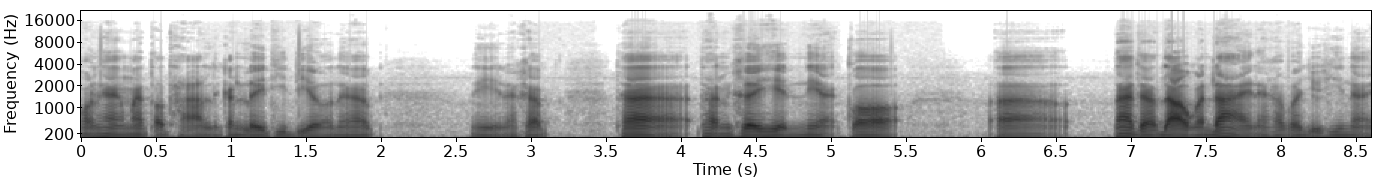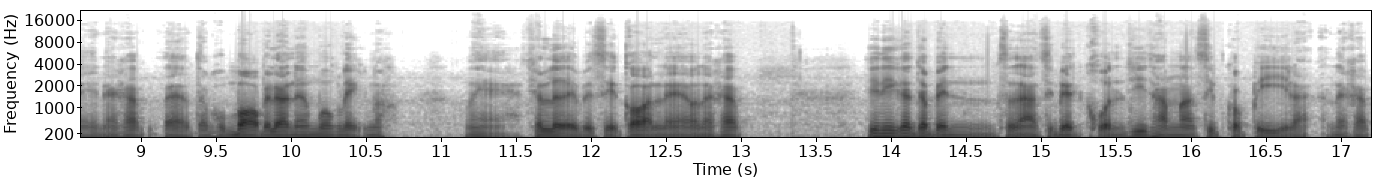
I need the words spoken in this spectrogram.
ค่อนข้างมาตรฐานกันเลยทีเดียวนะครับนี่นะครับ ถ้าท่านเคยเห็นเนี่ยก็น่าจะเดากันได้นะครับ ว่าอยู่ที่ไหนนะครับ แต่แต่ผมบอกไปแล้วเนื้อมวกเหล็กเนาะแหมเฉลยไปเสียก่อนแล้วนะครับ ที่นี่ก็จะเป็นสนาม 11 คนที่ทำมา 10 กว่าปีแล้วนะครับ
